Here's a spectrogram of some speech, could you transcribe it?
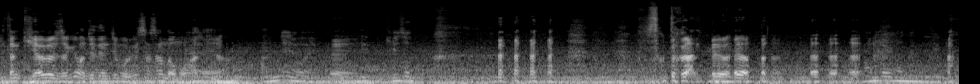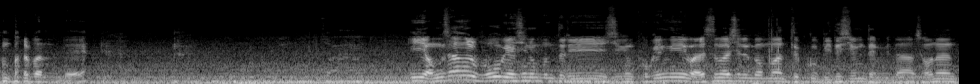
일단 기아 변속이 언제 된지 모르게 싹싹 넘어가네요 안 내려와요 네. 계속 속도가 안 내려와요 안 밟았는데 안 밟았는데 쫙 이 영상을 보고 계시는 분들이 지금 고객님이 말씀하시는 것만 듣고 믿으시면 됩니다. 저는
